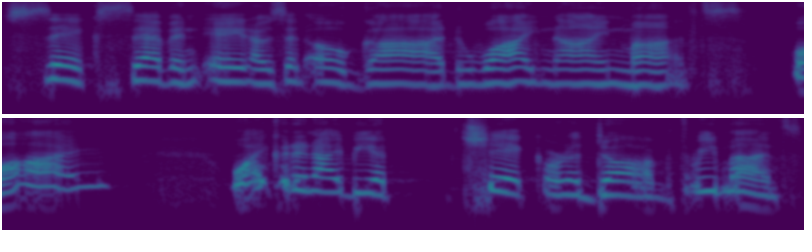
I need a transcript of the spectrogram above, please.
Six, seven, eight, I said, Oh God, why nine months? Why? Why couldn't I be a chick or a dog? Three months.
